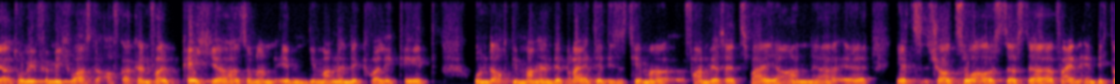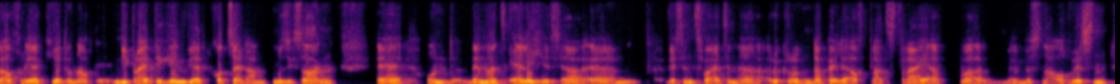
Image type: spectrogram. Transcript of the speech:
Ja, Tobi, für mich war es auf gar keinen Fall Pech, ja, sondern eben die mangelnde Qualität und auch die mangelnde Breite. Dieses Thema fahren wir seit zwei Jahren. Ja. Äh, jetzt schaut es so aus, dass der Verein endlich darauf reagiert und auch in die Breite gehen wird. Gott sei Dank, muss ich sagen. Äh, und wenn man jetzt ehrlich ist, ja, ähm, wir sind zwar jetzt in der Rückrundentabelle auf Platz drei, aber wir müssen auch wissen,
